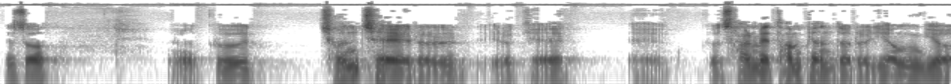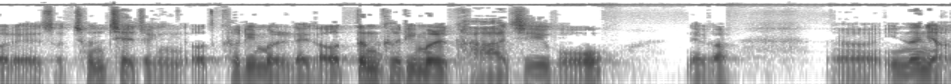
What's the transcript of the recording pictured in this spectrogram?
그래서 어, 그 전체를 이렇게 예, 그 삶의 단편들을 연결해서 전체적인 그림을 내가 어떤 그림을 가지고 내가 어, 있느냐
